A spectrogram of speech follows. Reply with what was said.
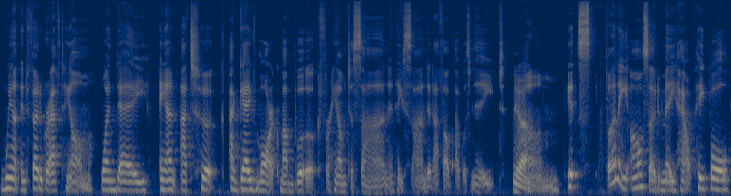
went and photographed him one day and I took I gave Mark my book for him to sign and he signed it. I thought that was neat. yeah. Um it's funny also to me how people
